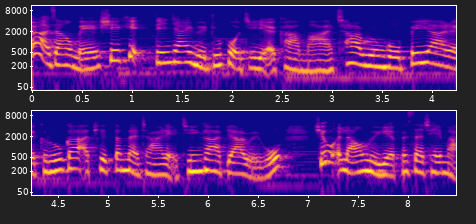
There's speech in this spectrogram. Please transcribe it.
အဲဒါကြောင့်ပဲရှေခေတင်းချိုင်းတွေတူးဖော်ကြည့်တဲ့အခါမှာချာရွန်ကိုပေးရတဲ့ဂရိုကအဖြစ်သတ်မှတ်ထားတဲ့ဂျင်းကားပြတွေကိုရုပ်အလောင်းတွေရဲ့ပါဇက်ထဲမှာ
